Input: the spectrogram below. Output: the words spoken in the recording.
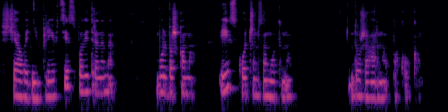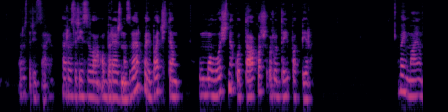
Ще в одній плівці з повітряними бульбашками і скотчем замотано. Дуже гарна упаковка. Розрізаю. Розрізала обережно зверху, і бачите, у молочнику також рудий папір. Виймаю.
